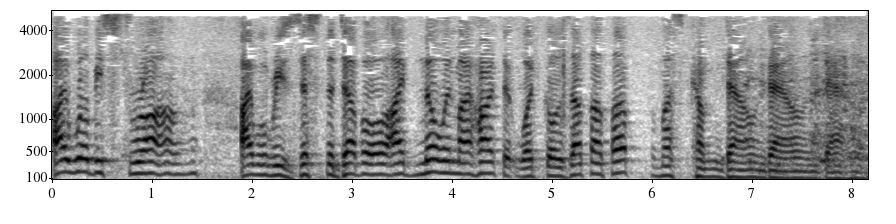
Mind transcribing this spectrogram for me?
I will be strong. I will resist the devil. I know in my heart that what goes up, up, up must come down, down, down.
